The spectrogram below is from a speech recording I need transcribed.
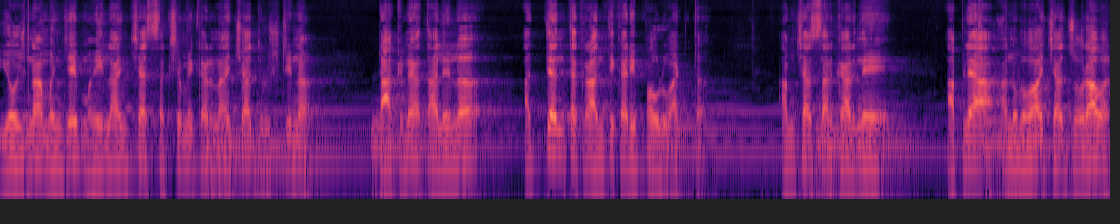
योजना म्हणजे महिलांच्या सक्षमीकरणाच्या दृष्टीनं टाकण्यात आलेलं अत्यंत क्रांतिकारी पाऊल वाटतं. आमच्या सरकारने आपल्या अनुभवाच्या जोरावर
